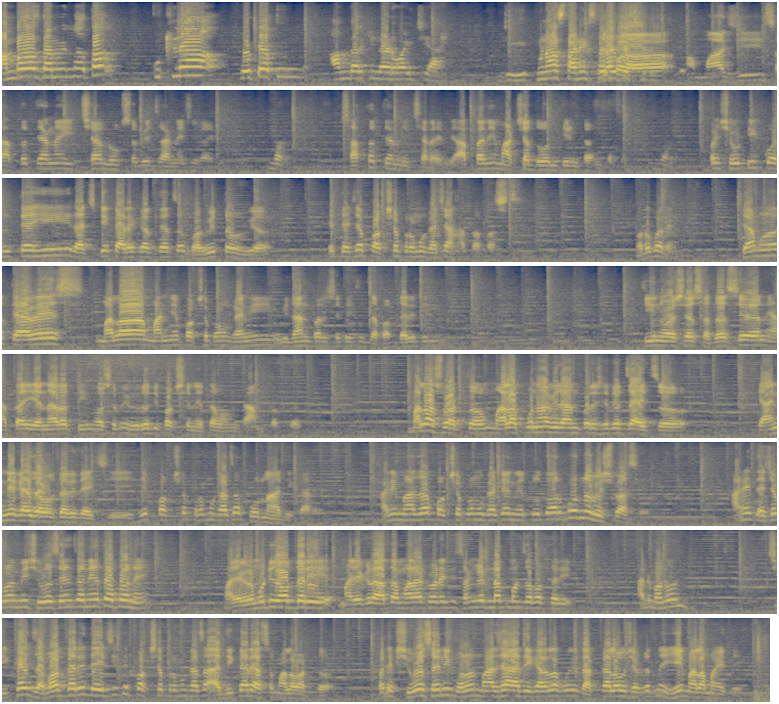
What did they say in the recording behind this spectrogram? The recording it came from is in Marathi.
अंबादास दानवेंना आता कुठल्या कोट्यातून आमदारकी लढवायची आहे? जी पुन्हा स्थानिक स्तरावर पहा, माझी सातत्यानं इच्छा लोकसभेत जाण्याची राहिली. बरं. सातत्यानं इच्छा राहिली. आता नाही मागच्या दोन तीन टर्म बरं. पण शेवटी कोणत्याही राजकीय कार्यकर्त्याचं भवितव्य हे त्याच्या पक्षप्रमुखाच्या हातात असते. बरोबर आहे? त्यामुळं त्यावेळेस मला मान्य पक्षप्रमुखांनी विधान परिषदेची जबाबदारी दिली. तीन वर्ष सदस्य आणि आता येणारा तीन वर्ष मी विरोधी पक्षनेता म्हणून काम करतो मला असं वाटतं मला पुन्हा विधान परिषदेत जायचं की अन्य काय जबाबदारी द्यायची हे पक्षप्रमुखाचा पूर्ण अधिकार आहे. आणि माझा पक्षप्रमुखाच्या नेतृत्वावर पूर्ण विश्वास आहे. आणि त्याच्यामुळे मी शिवसेनेचा नेता पण आहे. माझ्याकडे मोठी जबाबदारी आहे. माझ्याकडे आता मराठवाड्याची संघटनात्मक जबाबदारी आहे. आणि म्हणून जी काही जबाबदारी द्यायची ते पक्षप्रमुखाचा अधिकार आहे असं मला वाटतं. पण एक शिवसैनिक म्हणून माझ्या अधिकाराला कोणी धक्का लावू शकत नाही हे मला माहिती आहे.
